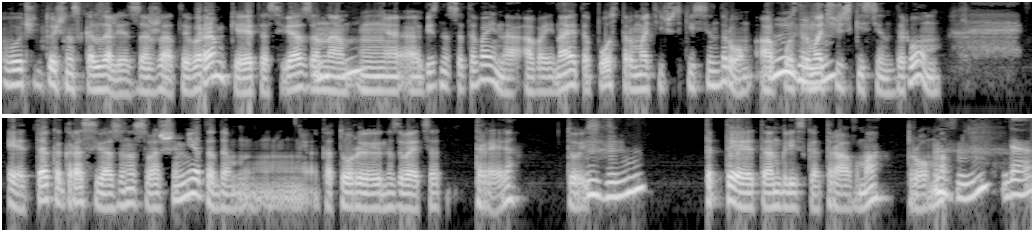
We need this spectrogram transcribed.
Вы очень точно сказали, зажатые в рамки, это связано, mm-hmm. бизнес это война, а война это посттравматический синдром, а mm-hmm. посттравматический синдром это как раз связано с вашим методом, который называется ТРЭ, то есть угу. Т это английская травма. Угу, да,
